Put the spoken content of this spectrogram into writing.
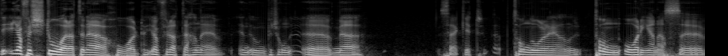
Det, jag förstår att den är hård, jag för att han är en ung person eh, med säkert tonåringar, tonåringarnas, eh,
